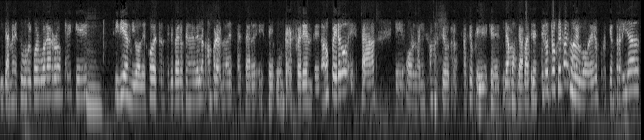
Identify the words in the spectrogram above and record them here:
y también estuvo el Cuervo Larroque, que mm. si bien, digo, dejó de ser secretario general de la Cámpora, no deja de ser este, un referente, ¿no? Pero está eh, organizando ese otro espacio que, que decíamos, La Patria es el otro, que no es nuevo, ¿eh? Porque en realidad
